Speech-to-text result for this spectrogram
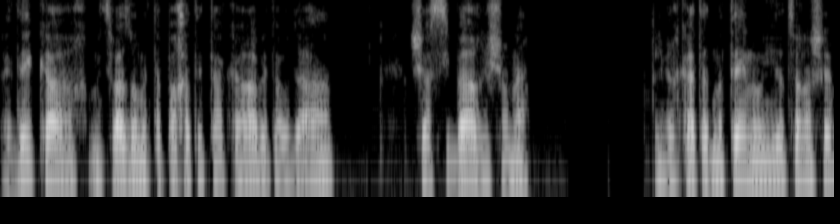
על ידי כך, מצווה זו מטפחת את ההכרה ואת ההודעה שהסיבה הראשונה לברכת אדמתנו היא רצון השם.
